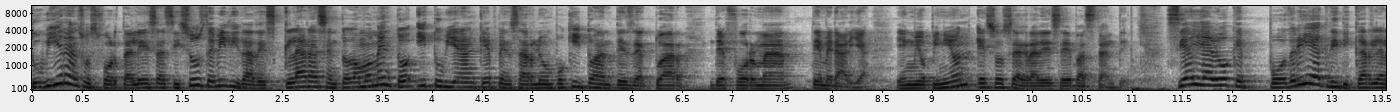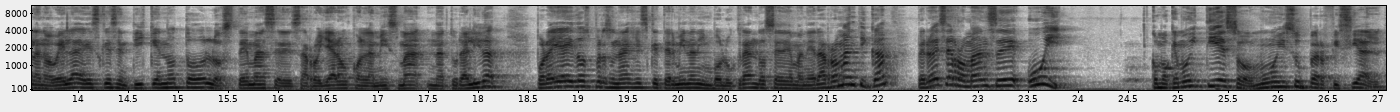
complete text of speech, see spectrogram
tuvieran sus fortalezas y sus debilidades claras en todo momento y tuvieran que pensarle un poquito antes de actuar de forma temeraria. En mi opinión, eso se agradece bastante. Si hay algo que podría criticarle a la novela es que sentí que no todos los temas se desarrollaron con la misma naturalidad. Por ahí hay dos personajes que terminan involucrándose de manera romántica, pero ese romance, uy, como que muy tieso, muy superficial.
